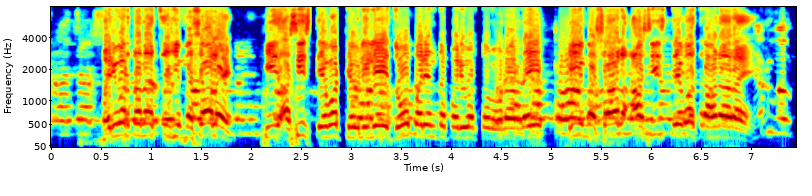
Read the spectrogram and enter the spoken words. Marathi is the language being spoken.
परिवर्तनाची ही मशाल आहे ही अशीच तेवत ठेवलेली आहे. जोपर्यंत परिवर्तन होणार नाही ही मशाल अशीच तेवत राहणार आहे.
